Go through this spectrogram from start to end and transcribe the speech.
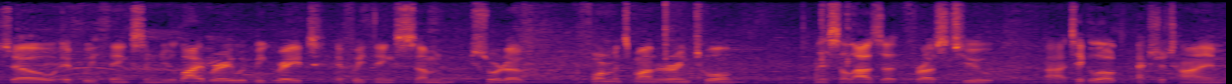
So if we think some new library would be great, if we think some sort of performance monitoring tool, this allows it for us to uh, take a little extra time,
